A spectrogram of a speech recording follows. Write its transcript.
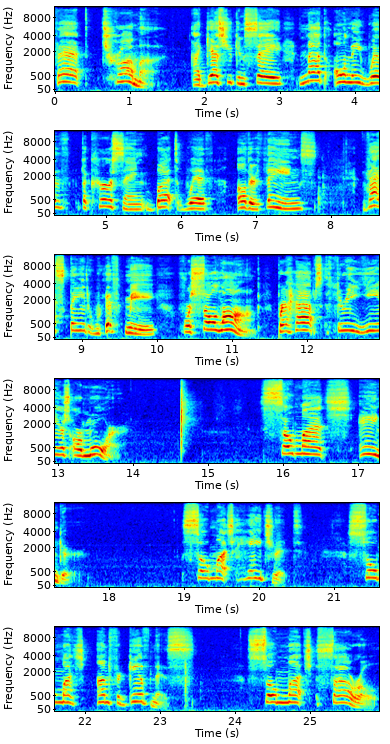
that trauma, I guess you can say, not only with the cursing, but with other things, that stayed with me for so long, perhaps three years or more. So much anger, so much hatred, so much unforgiveness, so much sorrow,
